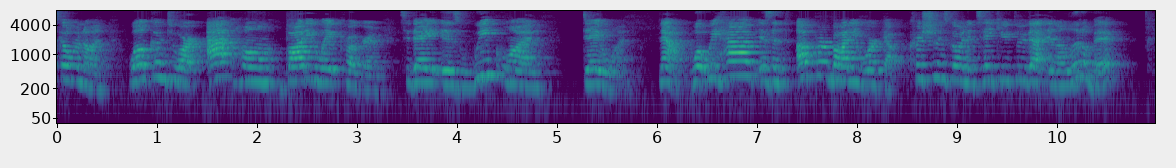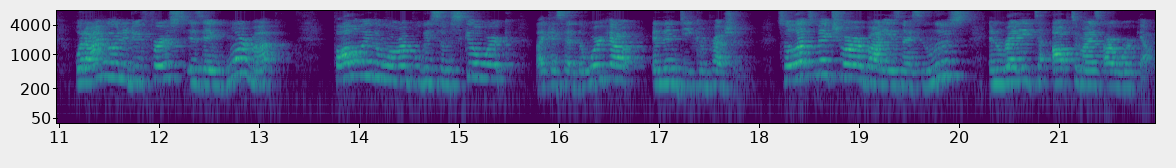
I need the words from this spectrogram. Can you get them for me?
going on? Welcome to our at-home body weight program. Today is week one, day one. Now, what we have is an upper body workout. Christian's going to take you through that in a little bit. What I'm going to do first is a warm-up. Following the warm-up will be some skill work, like I said, the workout, and then decompression. So let's make sure our body is nice and loose and ready to optimize our workout.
